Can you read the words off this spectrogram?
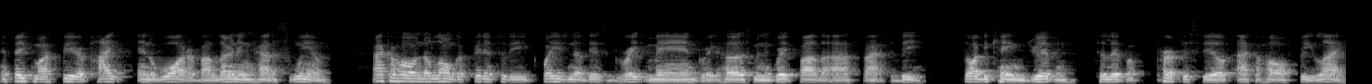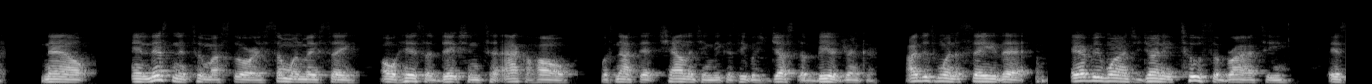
and faced my fear of heights and the water by learning how to swim. Alcohol no longer fit into the equation of this great man, great husband, and great father I aspired to be. So I became driven to live a purpose filled, alcohol free life. Now, in listening to my story, someone may say, oh, his addiction to alcohol was not that challenging because he was just a beer drinker. I just want to say that everyone's journey to sobriety is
